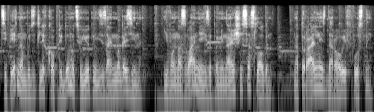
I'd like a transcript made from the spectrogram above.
Теперь нам будет легко придумать уютный дизайн магазина, его название и запоминающийся слоган «Натуральный, здоровый, вкусный».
